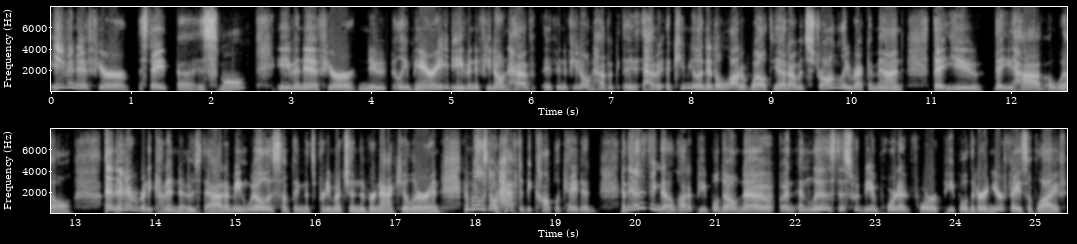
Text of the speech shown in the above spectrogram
even if your estate uh, is small, even if you're newly married, even if you don't have even if you don't have a, have accumulated a lot of wealth yet, I would strongly recommend that you that you have a will. And and everybody kind of knows that. I mean, will is something that's pretty much in the vernacular and and wills don't have to be complicated. And the other thing that a lot of people don't know and and Liz, this would be important for people that are in your phase of life,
